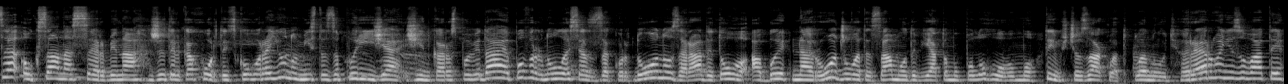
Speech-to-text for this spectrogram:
Це Оксана Сербіна, жителька Хортицького району міста Запоріжжя. Жінка розповідає, повернулася з-за кордону заради того, аби народжувати саме у дев'ятому пологовому. Тим, що заклад планують реорганізувати,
